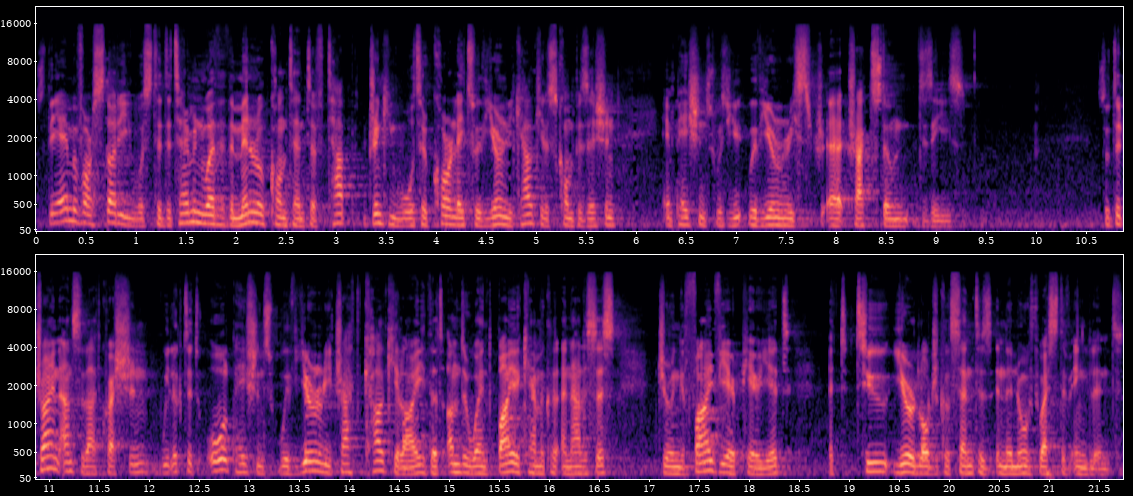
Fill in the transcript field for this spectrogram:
So the aim of our study was to determine whether the mineral content of tap drinking water correlates with urinary calculus composition in patients with, with urinary uh, tract stone disease. So to try and answer that question, we looked at all patients with urinary tract calculi that underwent biochemical analysis during a five-year period at two urological centres in the northwest of England.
